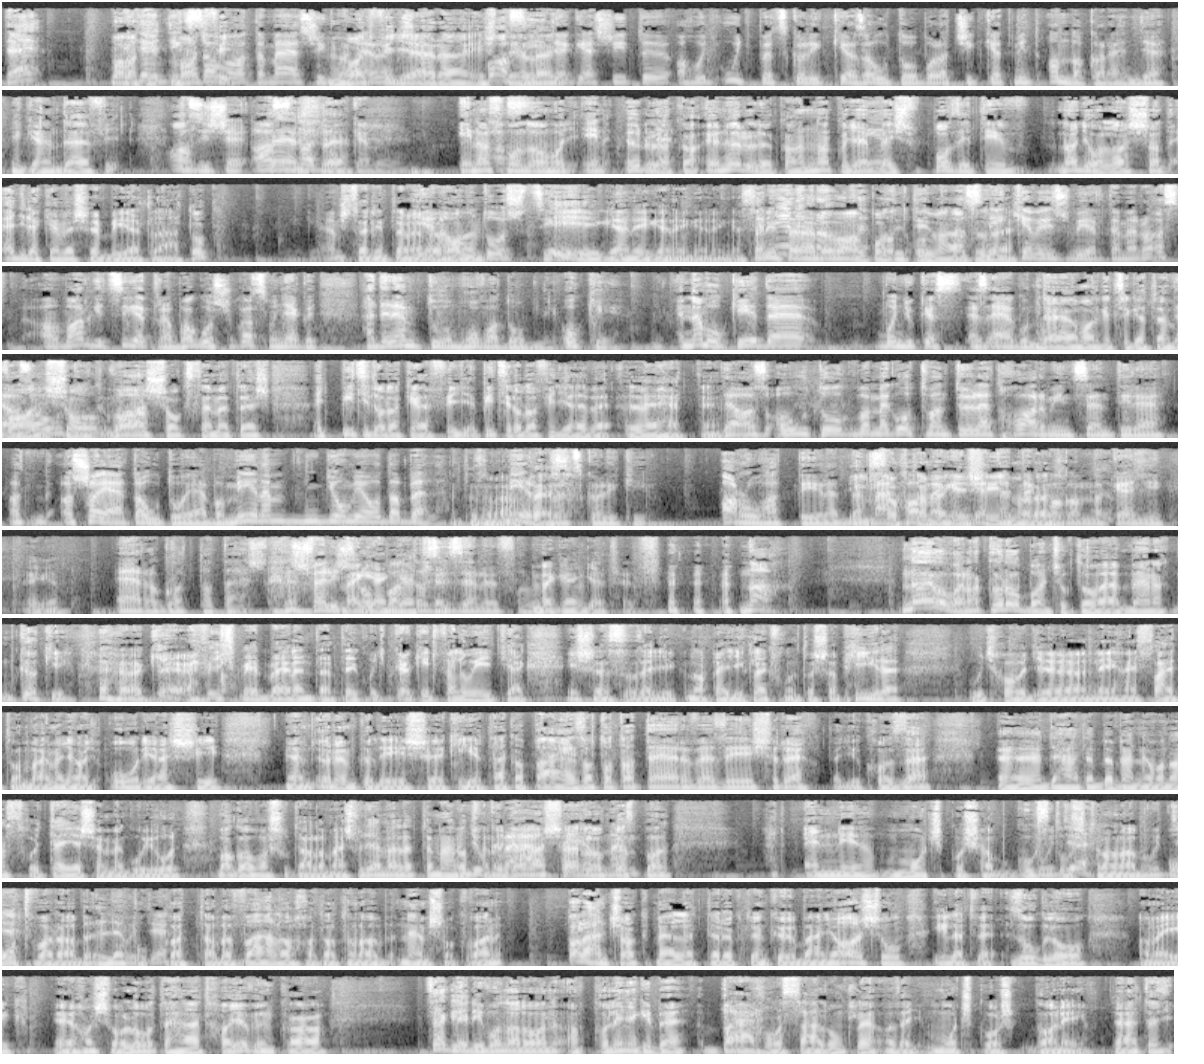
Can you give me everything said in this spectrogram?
De Valaki- hogy egyik vagy a másikban vagy figyel rá, és tényleg- idegesítő, ahogy úgy pöckölik ki az autóból a csikket, mint annak a rendje. Igen, de figy- Az is, egy- az Persze. nagyon kemény. Én azt, Azt- mondom, hogy én örülök, a, én örülök annak, hogy ebbe is pozitív, nagyon lassan, egyre kevesebb ilyet látok, Igen. és szerintem Ilyen ebben van... autós cég. Igen, igen, igen, igen. Szerintem Miért ebben van pozitív ott, ott, Azt még változás. kevésbé értem, mert azt, a Margit szigetre a bagosok azt mondják, hogy hát de nem tudom hova dobni. Oké. Okay. Nem oké, okay, de mondjuk ez, ez elgondolható. De a Margit szigeten van sok, van sok szemetes, egy picit oda kell figyel, picit odafigyelve lehetne. De az autókban meg ott van tőled 30 centire a, a saját autójában. Miért nem nyomja oda bele? Hát az a Miért pöcköli ki? A rohadt életben Így már, ha meg, és így marad. magamnak ennyi Igen. elragadtatást. És fel is robbant az üzenőfalu. Megengedhetsz. Na, Na jó van, akkor robbantsuk tovább, mert a köki. Ismét bejelentették, hogy kökit felújítják, és ez az egyik nap egyik legfontosabb híre, úgyhogy néhány szájton már megy, hogy óriási örömködés kiírták a pályázatot a tervezésre, tegyük hozzá, de hát ebben benne van az, hogy teljesen megújul maga a vasútállomás, ugye mellette már Mondjuk ott van egy bevásárlóközpont, Hát ennél mocskosabb, gusztustalanabb, Ugye? ótvarabb, lepukkadtabb, vállalhatatlanabb nem sok van. Talán csak mellette rögtön Kőbánya alsó, illetve Zugló, amelyik eh, hasonló, tehát ha jövünk a Ceglédi vonalon, akkor lényegében bárhol szállunk le, az egy mocskos gané. Tehát ez,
